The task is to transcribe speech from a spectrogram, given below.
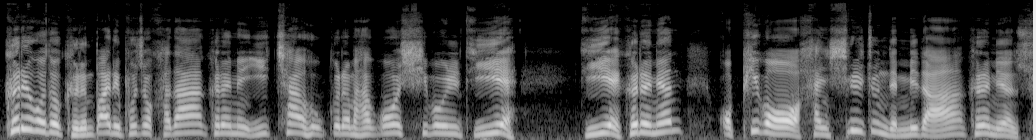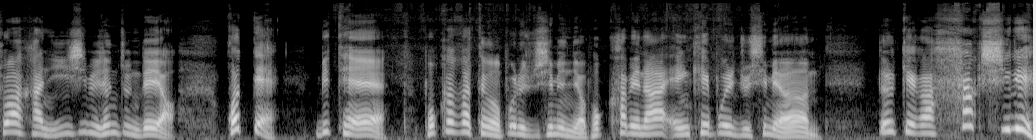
그리고도 그름빨이 부족하다. 그러면 2차 우끄럼 하고 15일 뒤에 뒤에 그러면 꽃 피고 한 10일쯤 됩니다. 그러면 수확 한 20일 전쯤 돼요. 그때 밑에 복합 같은 거 뿌려주시면요. 복합이나 NK 뿌려주시면 뜰개가 확실히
